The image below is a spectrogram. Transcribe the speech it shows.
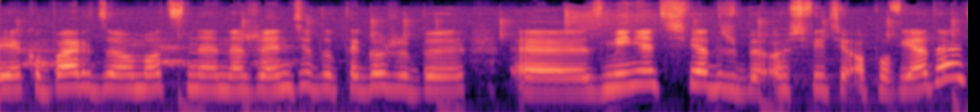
jako bardzo mocne narzędzie do tego, żeby e, zmieniać świat, żeby o świecie opowiadać.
